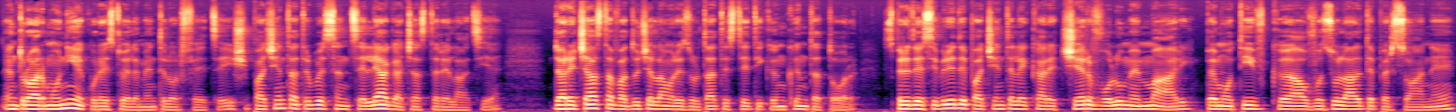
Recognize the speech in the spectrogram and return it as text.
într-o armonie cu restul elementelor feței și pacienta trebuie să înțeleagă această relație deoarece asta va duce la un rezultat estetic încântător, spre deosebire de pacientele care cer volume mari pe motiv că au văzut la alte persoane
